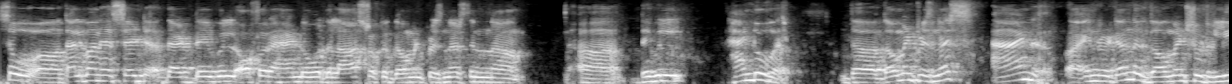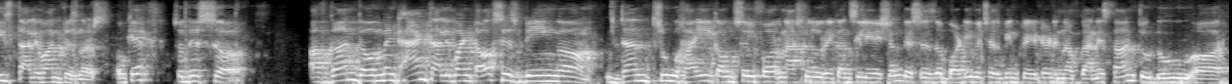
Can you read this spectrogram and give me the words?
So uh, Taliban has said that they will offer a handover the last of the government prisoners in. Uh, they will hand over the government prisoners and in return the government should release Taliban prisoners. Okay, so this Afghan government and Taliban talks is being uh, done through High Council for National Reconciliation. This is a body which has been created in Afghanistan to do or uh,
